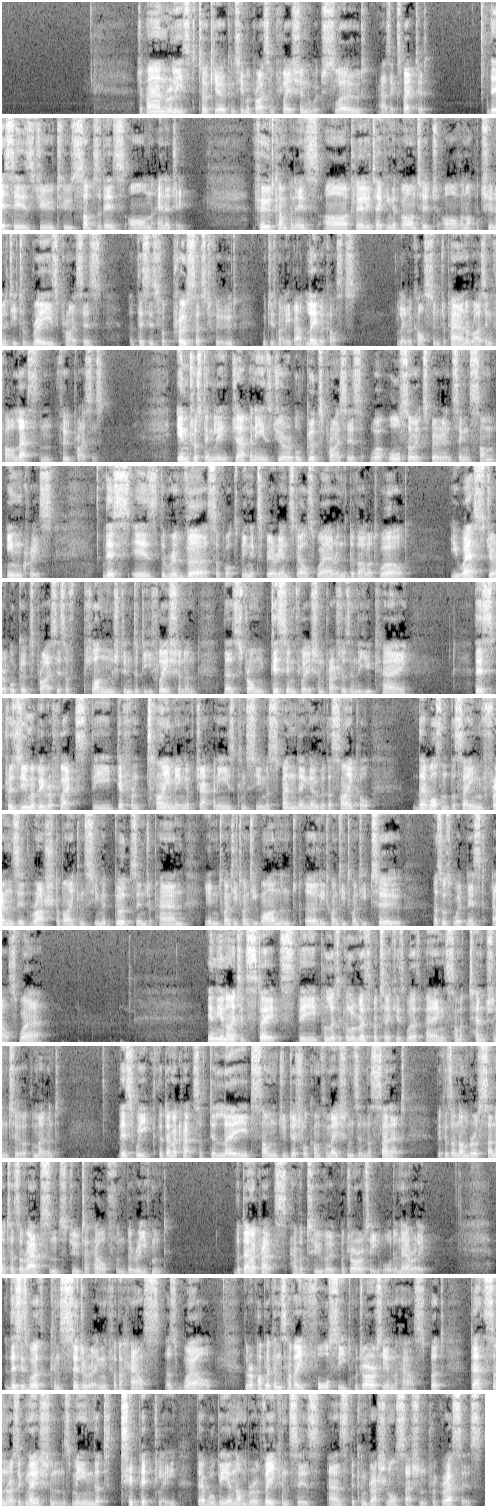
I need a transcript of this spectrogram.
Japan released Tokyo consumer price inflation, which slowed as expected. This is due to subsidies on energy. Food companies are clearly taking advantage of an opportunity to raise prices. This is for processed food, which is mainly about labour costs. Labour costs in Japan are rising far less than food prices. Interestingly, Japanese durable goods prices were also experiencing some increase this is the reverse of what's been experienced elsewhere in the developed world. US durable goods prices have plunged into deflation and there's strong disinflation pressures in the UK. This presumably reflects the different timing of Japanese consumer spending over the cycle. There wasn't the same frenzied rush to buy consumer goods in Japan in 2021 and early 2022 as was witnessed elsewhere. In the United States, the political arithmetic is worth paying some attention to at the moment. This week, the Democrats have delayed some judicial confirmations in the Senate because a number of senators are absent due to health and bereavement. The Democrats have a two vote majority ordinarily. This is worth considering for the House as well. The Republicans have a four seat majority in the House, but deaths and resignations mean that typically there will be a number of vacancies as the congressional session progresses.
